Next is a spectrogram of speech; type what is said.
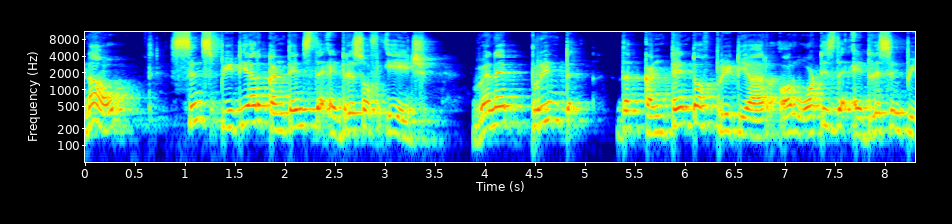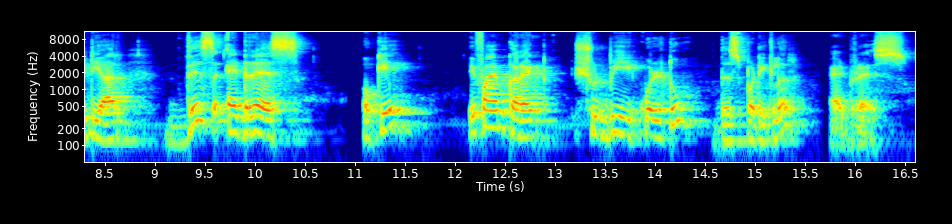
Now since PTR contains the address of age when I print the content of PTR or what is the address in PTR this address okay if I am correct should be equal to this particular address.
